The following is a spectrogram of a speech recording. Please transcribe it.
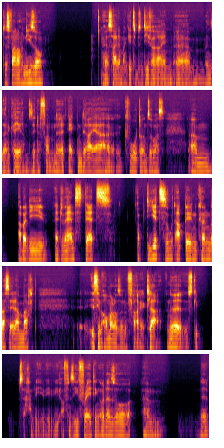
Das war noch nie so. Es sei denn, man geht ein bisschen tiefer rein ähm, in seine Karriere im Sinne von eine Eckendreier-Quote und sowas. Ähm, aber die Advanced Stats, ob die jetzt so gut abbilden können, was er da macht, ist ihm auch mal noch so eine Frage. Klar, ne, es gibt Sachen wie, wie, wie Offensivrating oder so, ähm, ne,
